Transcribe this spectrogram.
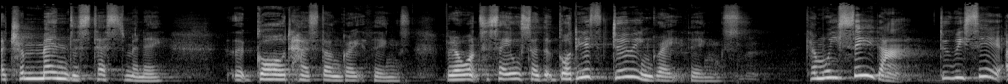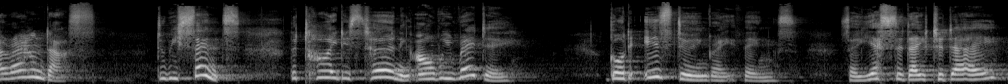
a tremendous testimony that God has done great things. But I want to say also that God is doing great things. Can we see that? Do we see it around us? Do we sense the tide is turning? Are we ready? God is doing great things. So, yesterday, today,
